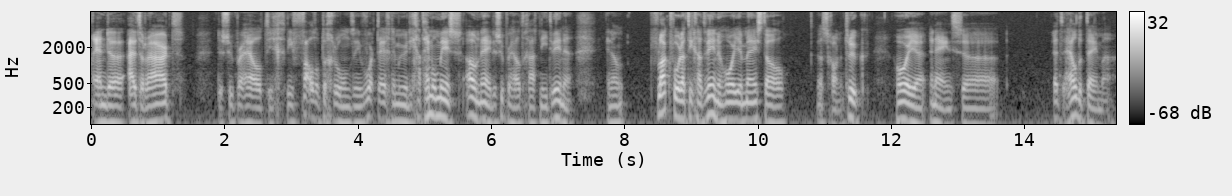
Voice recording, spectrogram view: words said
En de, uiteraard, de superheld die, die valt op de grond. Die wordt tegen de muur. Die gaat helemaal mis. Oh nee, de superheld gaat niet winnen. En dan vlak voordat hij gaat winnen hoor je meestal, dat is gewoon een truc, hoor je ineens uh, het heldenthema.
